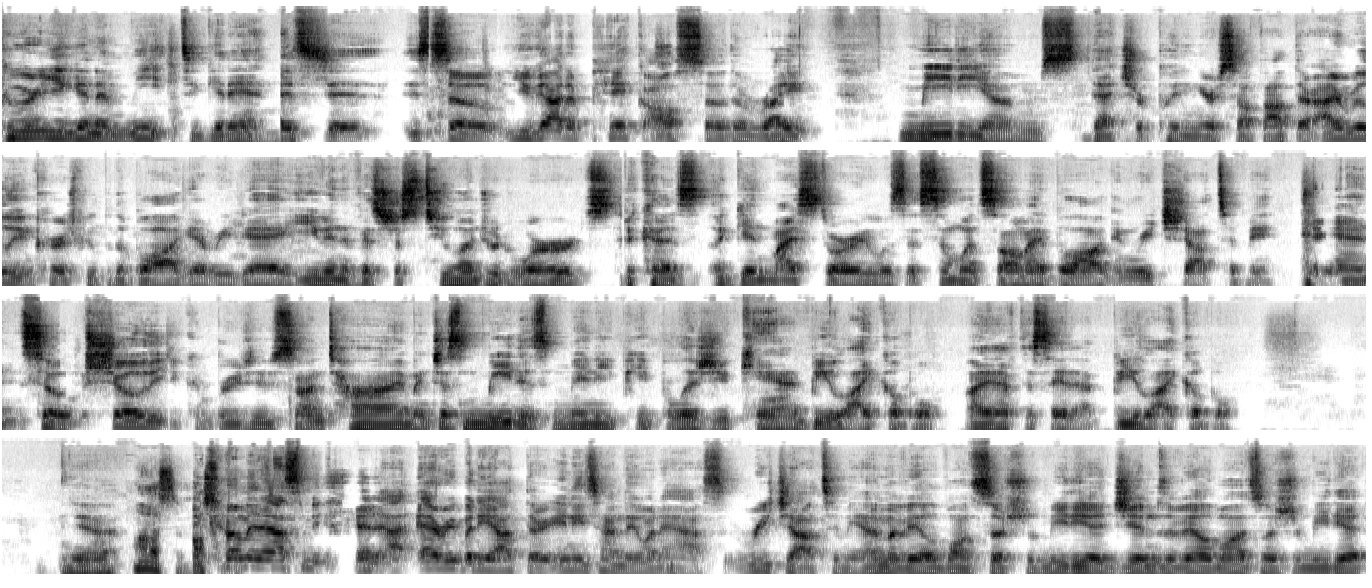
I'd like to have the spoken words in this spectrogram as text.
who are you going to meet to get in? It's just, so you got to pick also the right mediums that you're putting yourself out there. I really encourage people to blog every day, even if it's just 200 words, because again, my story was that someone saw my blog and reached out to me. And so show that you can produce on time and just meet as many people as you can. Be likable. I have to say that. Be likable. Yeah. Awesome. Come and ask me. And uh, everybody out there, anytime they want to ask, reach out to me. I'm available on social media. Jim's available on social media.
